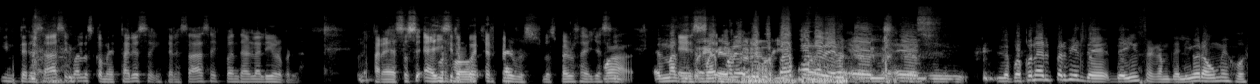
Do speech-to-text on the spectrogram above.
Interesadas igual los comentarios, interesadas ahí pueden darle al libro, ¿verdad? Para eso sí- ahí Por sí le favor. pueden echar perros, los perros a ellas sí. Bueno, es más, Es- le puede poner, le puede poner el, el- el- le puede poner el perfil de, de Instagram de Libro aún mejor.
